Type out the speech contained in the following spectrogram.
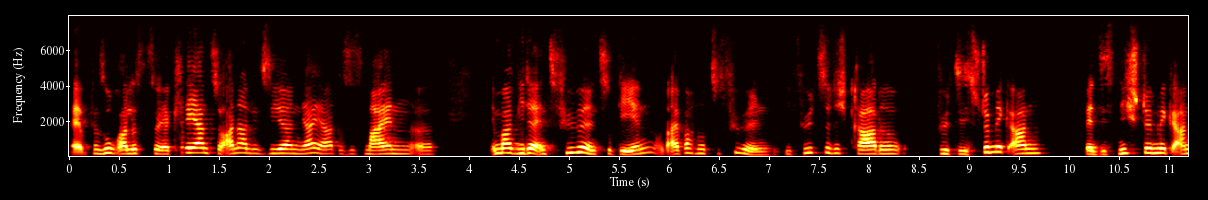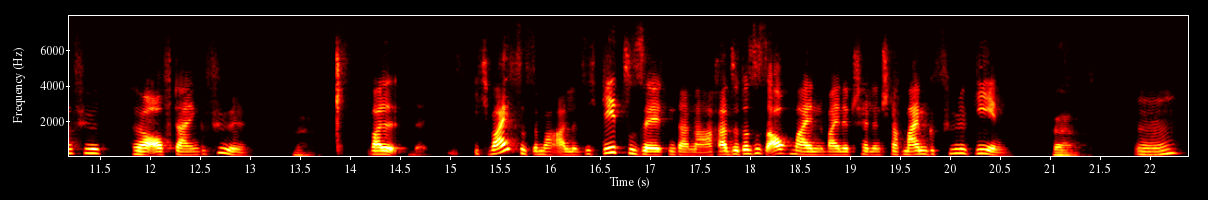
äh, versuche alles zu erklären, zu analysieren. Ja, ja, das ist mein, äh, immer wieder ins Fühlen zu gehen und einfach nur zu fühlen. Wie fühlst du dich gerade? Fühlt sich stimmig an? Wenn sie es nicht stimmig anfühlt, hör auf dein Gefühl. Ja. Weil ich weiß das immer alles. Ich gehe zu selten danach. Also das ist auch mein, meine Challenge, nach meinem Gefühl gehen. Ja. Mhm.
